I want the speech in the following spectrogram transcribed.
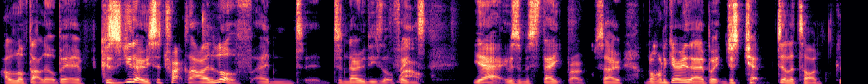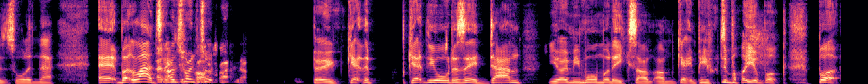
I love that little bit of, because, you know, it's a track that I love, and uh, to know these little things. Yeah, it was a mistake, bro. So I'm not going to go there, but just check Dilla time because it's all in there. Uh, but lads, I just want to right boom, get the get the orders in. Dan, you owe me more money because I'm, I'm getting people to buy your book. But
